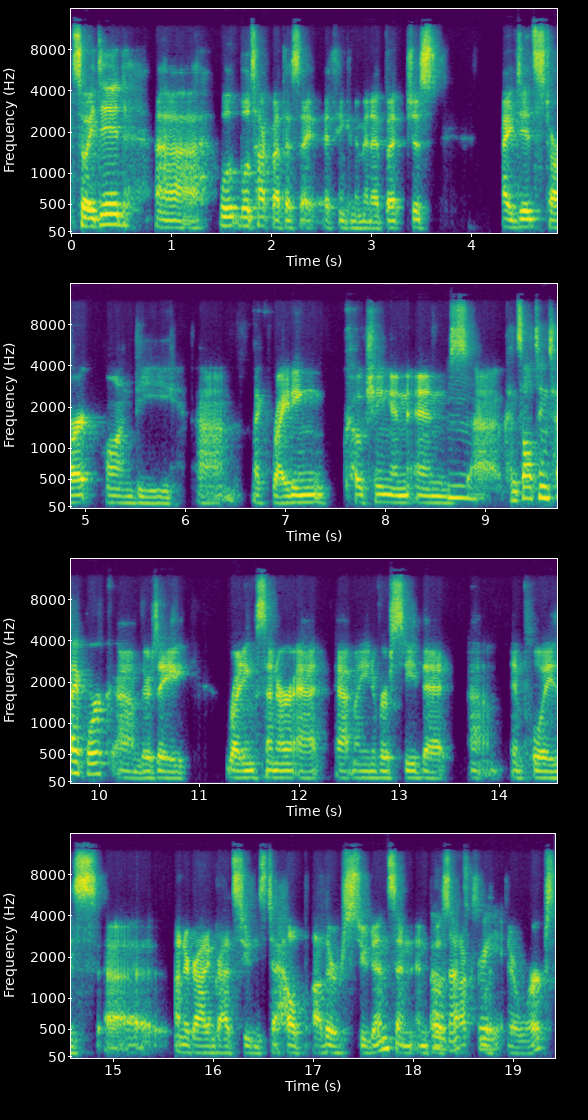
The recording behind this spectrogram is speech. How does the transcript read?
so I did, uh, we'll, we'll talk about this, I, I, think, in a minute, but just I did start on the um, like writing, coaching, and, and mm. uh, consulting type work. Um, there's a writing center at, at my university that um, employs uh, undergrad and grad students to help other students and, and oh, postdocs oh, with their works.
